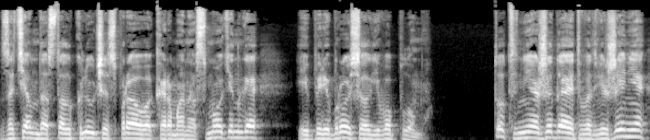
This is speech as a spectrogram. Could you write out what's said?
затем достал ключ из правого кармана смокинга и перебросил его плому. Тот, не ожидая выдвижения,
